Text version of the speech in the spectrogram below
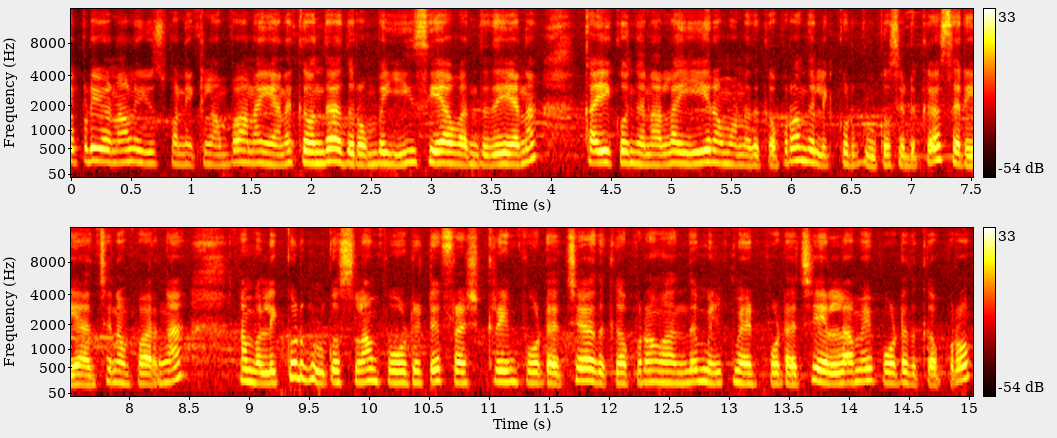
எப்படி வேணாலும் யூஸ் பண்ணிக்கலாம்ப்பா. ஆனால் எனக்கு வந்து அது ரொம்ப ஈஸியாக வந்தது. ஏன்னா கை கொஞ்சம் நல்லா ஈரமானதுக்கப்புறம் அந்த லிக்விட் குளுக்கோஸ் எடுக்க சரியாச்சு. நம்ம பாருங்கள் நம்ம லிக்விட் குளுக்கோஸ்லாம் போட்டுட்டு ஃப்ரெஷ் க்ரீம் போட்டாச்சு. அதுக்கப்புறம் வந்து மில்க் மேட் போட்டாச்சு. எல்லாமே போட்டதுக்கப்புறம்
